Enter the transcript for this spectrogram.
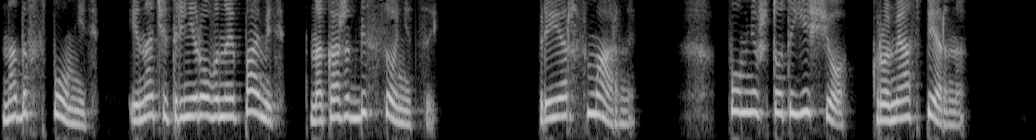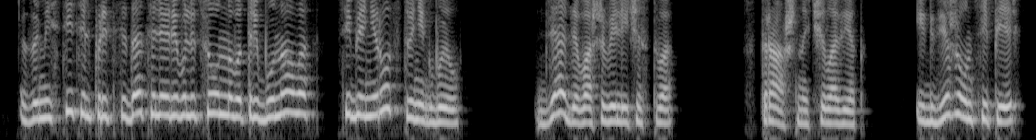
Надо вспомнить, иначе тренированная память накажет бессонницей. Приер Смарны. Помню что-то еще, кроме Асперна. Заместитель председателя революционного трибунала тебе не родственник был? Дядя, ваше величество. Страшный человек. И где же он теперь?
